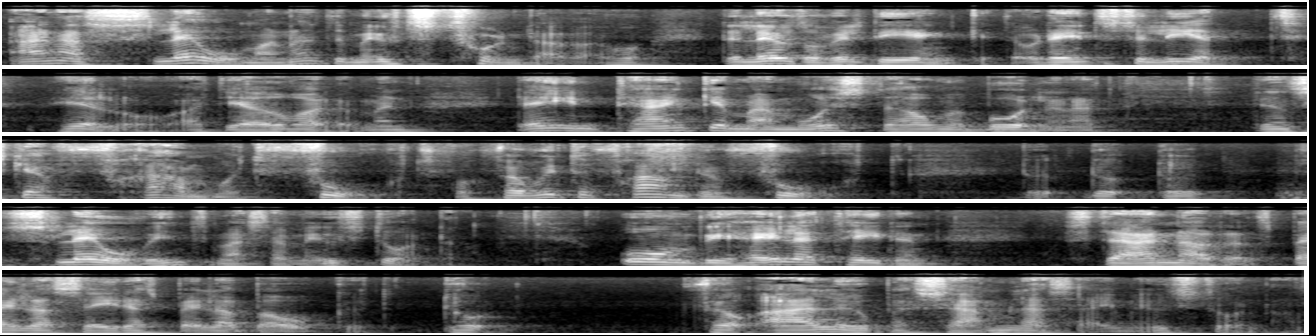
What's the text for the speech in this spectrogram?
annars slår man inte motståndare. Och det låter väldigt enkelt och det är inte så lätt heller att göra det. Men det är en tanke man måste ha med bollen att den ska framåt fort. För får vi inte fram den fort, då, då, då slår vi inte massa motståndare. Om vi hela tiden stannar den, spelar sida, spelar bakåt, då får allihopa samla sig motståndarna.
